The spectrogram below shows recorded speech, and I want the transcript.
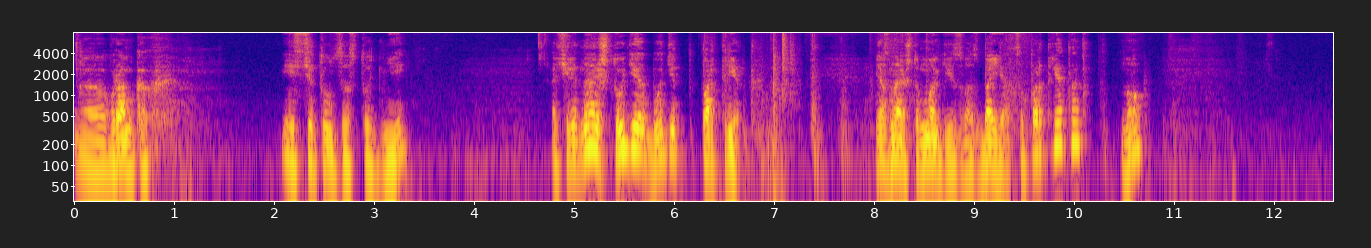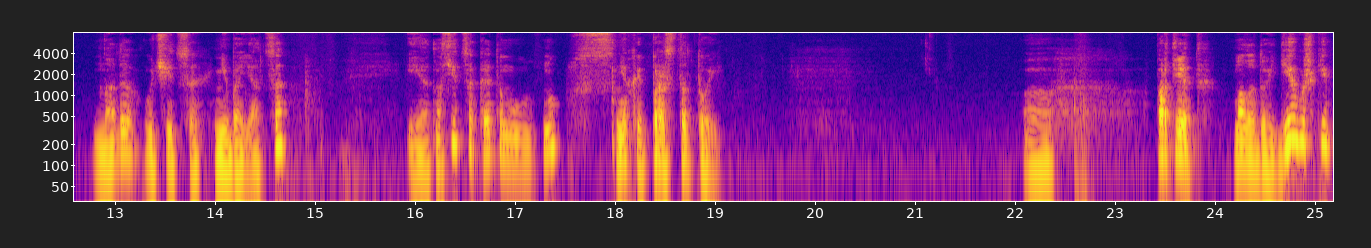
Э, в рамках Институт за 100 дней. Очередная студия будет портрет. Я знаю, что многие из вас боятся портрета, но надо учиться не бояться и относиться к этому ну, с некой простотой. Э, портрет молодой девушки,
